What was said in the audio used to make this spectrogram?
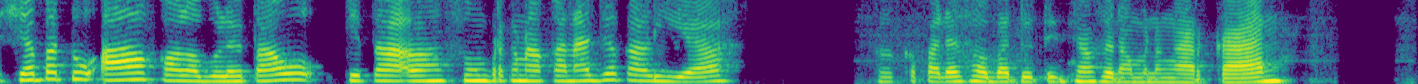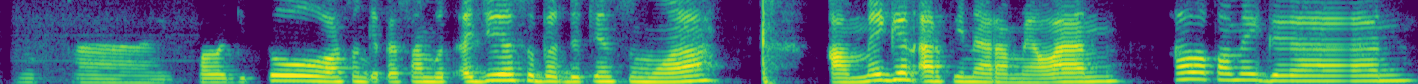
Siapa tuh Al? Kalau boleh tahu, kita langsung perkenalkan aja kali ya kepada Sobat Dutins yang sedang mendengarkan. Oke, kalau gitu langsung kita sambut aja ya Sobat Dutins semua. Kak Megan Arvina Ramelan. Halo Kak Megan.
